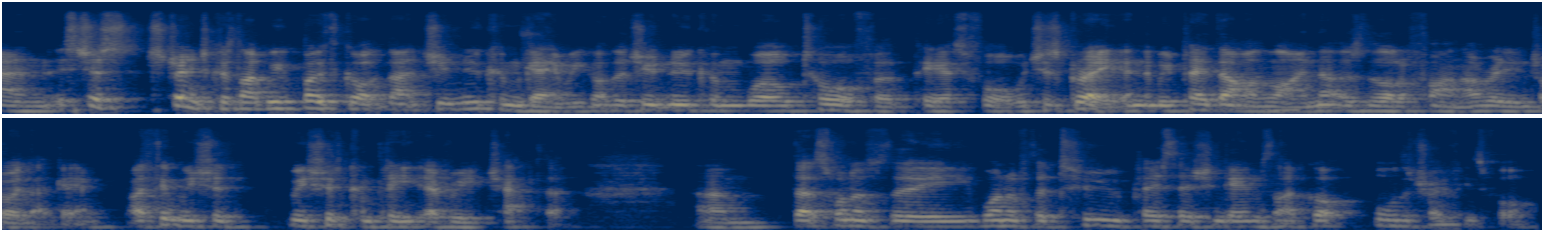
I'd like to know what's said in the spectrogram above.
And it's just strange because like we've both got that Duke Nukem game. We got the Duke Nukem World Tour for PS4, which is great, and then we played that online. That was a lot of fun. I really enjoyed that game. I think we should we should complete every chapter. Um, that's one of the one of the two PlayStation games that I've got all the trophies for.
